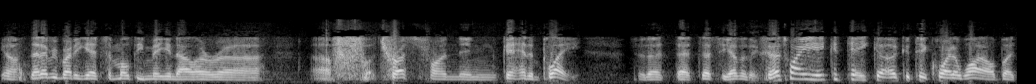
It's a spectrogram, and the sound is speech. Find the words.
you know, not everybody gets a multi-million dollar. Uh, uh, f- trust fund and go ahead and play. So that that that's the other thing. So that's why it could take uh, it could take quite a while. But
